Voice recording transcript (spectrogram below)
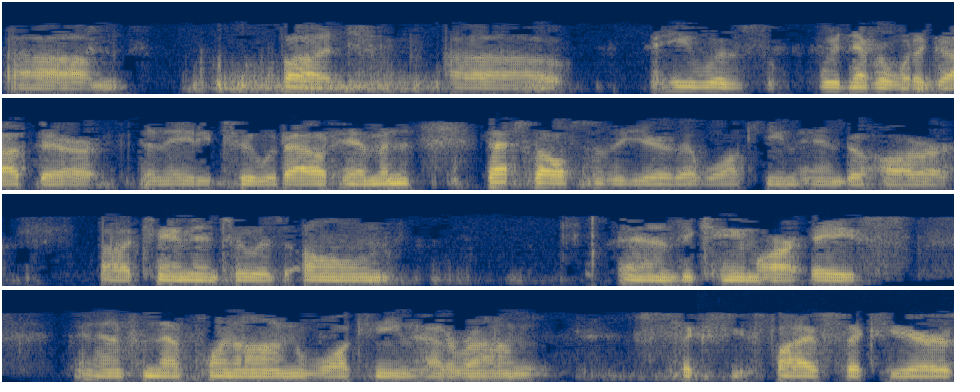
um, but uh, he was. We never would have got there in '82 without him, and that's also the year that Joaquin Andujar uh, came into his own and became our ace. And from that point on, Joaquin had around six, five, six years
